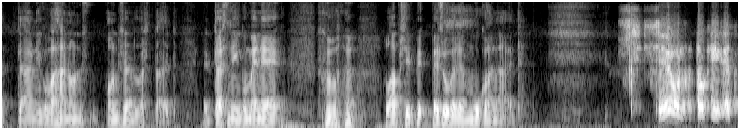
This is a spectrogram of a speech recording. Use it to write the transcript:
Että tämä niin vähän on, on sellaista, että, että tässä niin menee lapsi pesuveden mukana. Että. Se on toki, että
